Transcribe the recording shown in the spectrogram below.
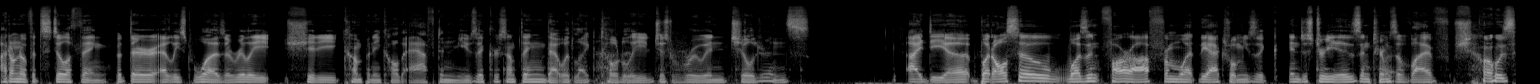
I don't know if it's still a thing, but there at least was a really shitty company called Afton Music or something that would like totally just ruin children's idea, but also wasn't far off from what the actual music industry is in terms of live shows.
